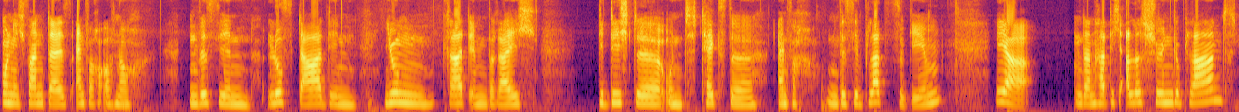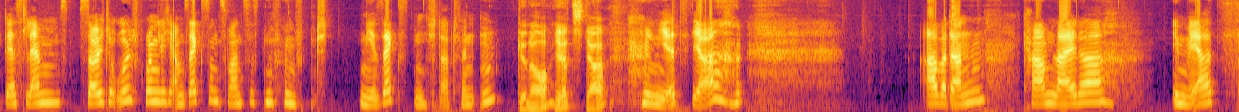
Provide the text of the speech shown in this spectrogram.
und ich fand, da ist einfach auch noch ein bisschen Luft da, den Jungen gerade im Bereich Gedichte und Texte einfach ein bisschen Platz zu geben. Ja, und dann hatte ich alles schön geplant. Der Slam sollte ursprünglich am 26.05. Nee, 6. stattfinden. Genau, jetzt, ja. jetzt, ja. Aber dann kam leider im März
